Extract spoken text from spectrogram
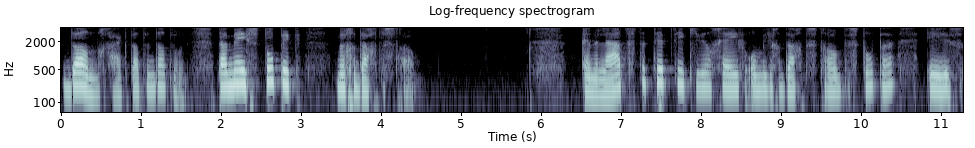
dan ga ik dat en dat doen. Daarmee stop ik mijn gedachtenstroom. En de laatste tip die ik je wil geven om je gedachtenstroom te stoppen, is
